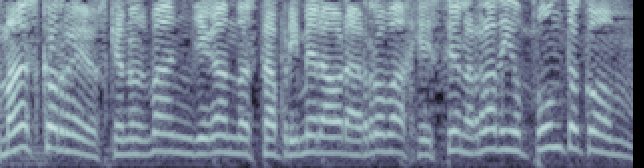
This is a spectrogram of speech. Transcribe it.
Más correos que nos van llegando hasta primera hora arroba gestionaradio.com.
